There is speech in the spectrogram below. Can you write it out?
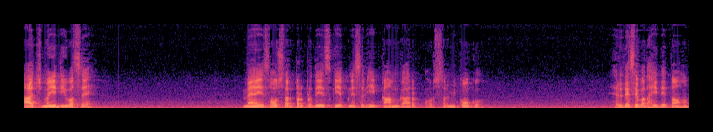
आज मई दिवस है। मैं इस अवसर पर प्रदेश के अपने सभी कामगार और श्रमिकों को हृदय से बधाई देता हूँ।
